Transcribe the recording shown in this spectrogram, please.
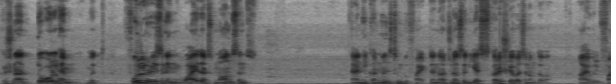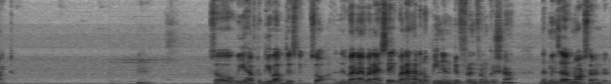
Krishna told him with full reasoning why that's nonsense. and he convinced him to fight. Then Arjuna said, Yes, Karishya Vachanam Tava, I will fight. Hmm. So we have to give up this thing. So when I when I say when I have an opinion different from Krishna, that means I have not surrendered.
